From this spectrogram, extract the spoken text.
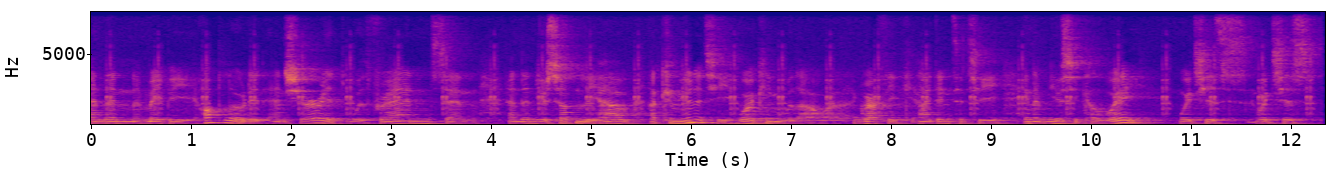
and then maybe upload it and share it with friends and and then you suddenly have a community working with our graphic identity in a musical way which is which is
